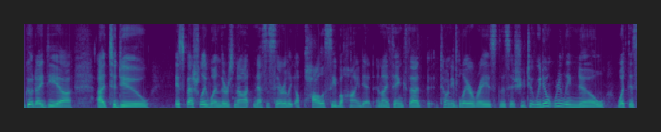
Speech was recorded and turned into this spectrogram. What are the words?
good idea uh, to do especially when there's not necessarily a policy behind it. And I think that Tony Blair raised this issue too. We don't really know what this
